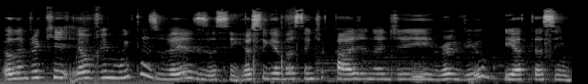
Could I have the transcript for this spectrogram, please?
Eu lembro que eu vi muitas vezes, assim, eu seguia bastante página de review e até assim,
